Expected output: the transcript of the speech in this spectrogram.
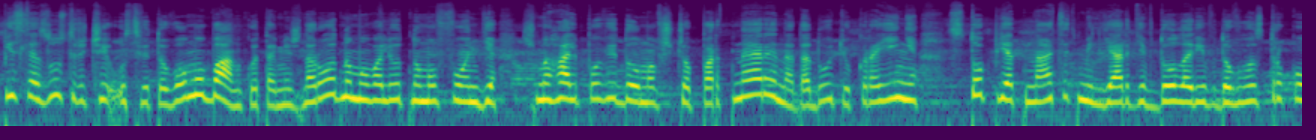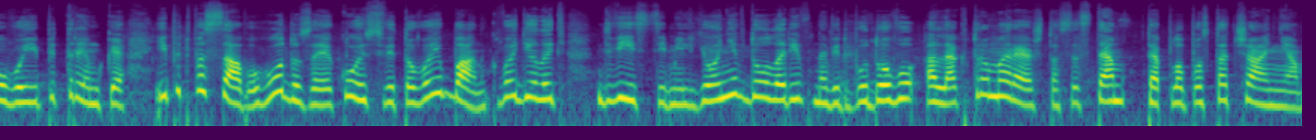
Після зустрічі у Світовому банку та Міжнародному валютному фонді Шмигаль повідомив, що партнери нададуть Україні 115 мільярдів доларів довгострокової підтримки і підписав угоду, за якою Світовий банк виділить 200 мільйонів доларів на відбудову електромереж та систем теплопостачання.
